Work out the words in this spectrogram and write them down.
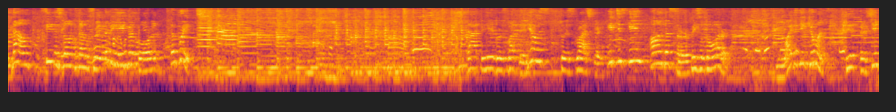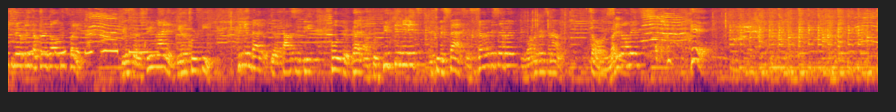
Now, see this long to demonstrate the behavior called the bridge. That behavior is what they use to scratch their itchy skin on the surface of the water. Why do you think humans their in their fins after a dolphin's body? Because they are streamlined and built for speed. They can dive up to 1,000 feet, hold their breath up to 15 minutes, and swim as fast as 77 kilometers an hour. So, ready dolphins? Hit it!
